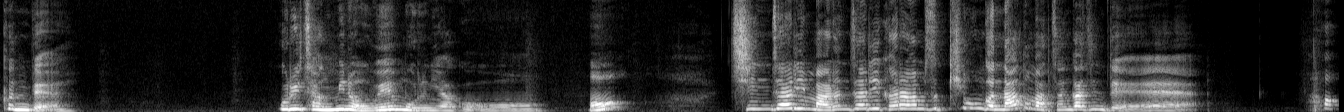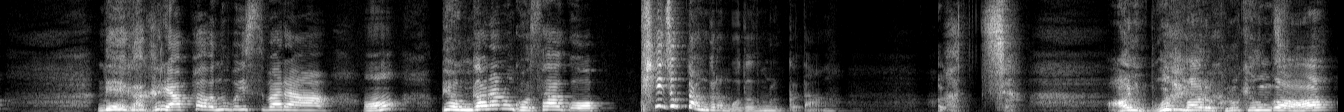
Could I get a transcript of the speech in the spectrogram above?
근데 우리 장미는 왜 모르냐고. 어? 진자리 마른 자리 가라 하면서 키운 건 나도 마찬가지인데. 허, 내가 그래 아파 누워 있어봐라. 어? 병가나는 고사하고 피죽도 한 그릇 못 얻을 거다. 아차. 아니 뭔 말을 그렇게 한가?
